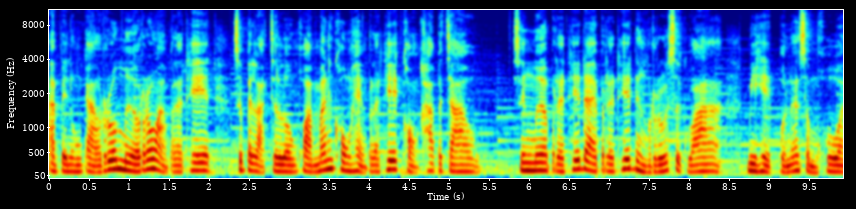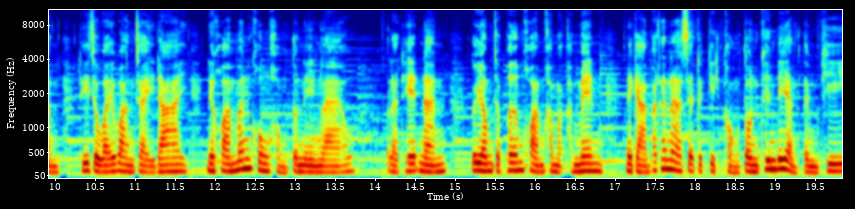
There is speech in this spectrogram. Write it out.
อันเป็นองค์การร่วมมือระหว่างประเทศ ซึ่งเป็นหลักจะลงความมั่นคงแห่งประเทศของข้าพเจ้า ซึ่งเมื่อประเทศใดประเทศหนึ่งรู้สึกว่ามีเหตุผลอันสมควรที่จะไว้วางใจได้ในความมั่นคงของตนเองแล้ว ประเทศนั้น ก็ย่อมจะเพิ่มความขมักขม้น ในการพัฒนาเศรษฐกิจของตนขึ้นได้อย่างเต็มที่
